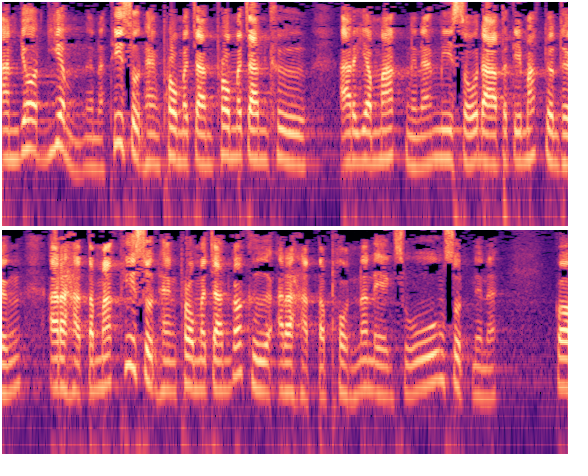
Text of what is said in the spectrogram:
อันยอดเยี่ยมเนี่ยนะที่สุดแห่งพรหมจรรย์ พรหมจรรย์คืออริยมรรคเนี่ยนะมีโสดาปฏิมรรคจนถึงอรหัตมรรคที่สุดแห่งพรหมจรรย์ก็คืออรหัตผลนั่นเองสูงสุดเนี่ยนะก็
